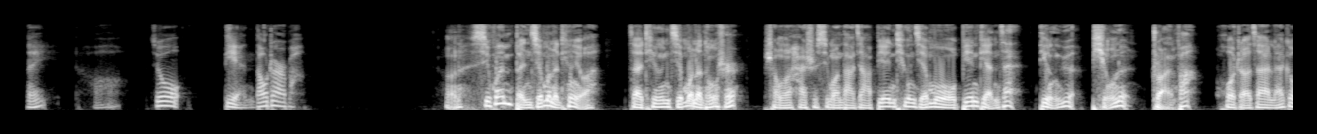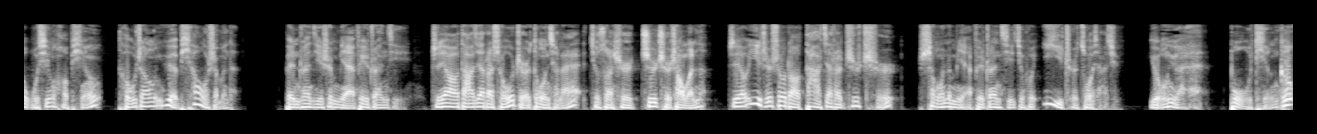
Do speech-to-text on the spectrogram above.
哎，好，就点到这儿吧。好了，喜欢本节目的听友啊，在听节目的同时，尚文还是希望大家边听节目边点赞、订阅、评论、转发，或者再来个五星好评、投张月票什么的。本专辑是免费专辑，只要大家的手指动起来，就算是支持尚文了。只要一直受到大家的支持。上文的免费专辑就会一直做下去，永远不停更。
